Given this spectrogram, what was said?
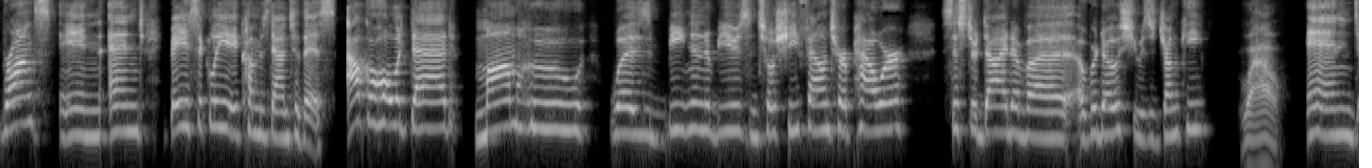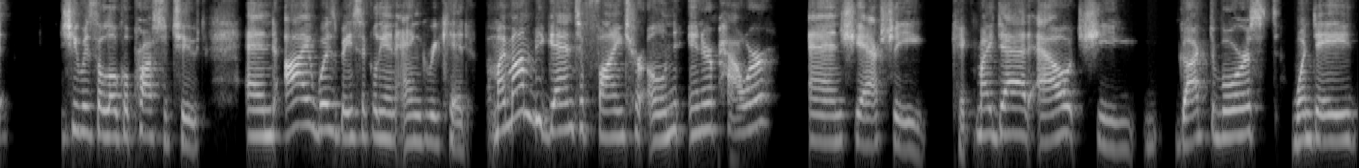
Bronx in and basically it comes down to this. Alcoholic dad, mom who was beaten and abused until she found her power. Sister died of a overdose. She was a junkie. Wow. And she was a local prostitute. And I was basically an angry kid. My mom began to find her own inner power and she actually kicked my dad out. She got divorced. One day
